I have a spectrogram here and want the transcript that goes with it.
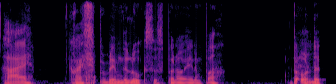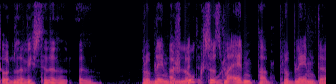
Hai, il problema del luxus, però era un po'. O, da, o della vista del, del... Problem Aspetta, Luxus, pur. ma è un pa- problem de,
